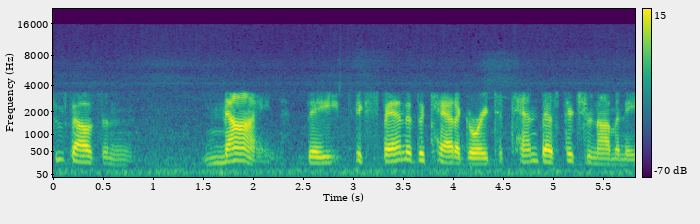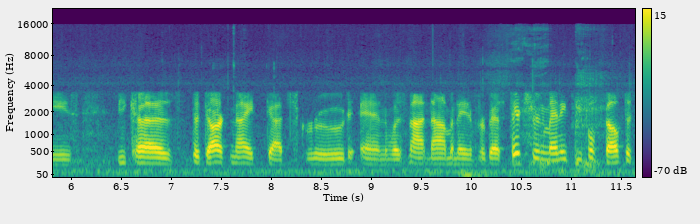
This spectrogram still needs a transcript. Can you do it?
2009. They expanded the category to 10 Best Picture nominees because The Dark Knight got screwed and was not nominated for Best Picture, and many people felt it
